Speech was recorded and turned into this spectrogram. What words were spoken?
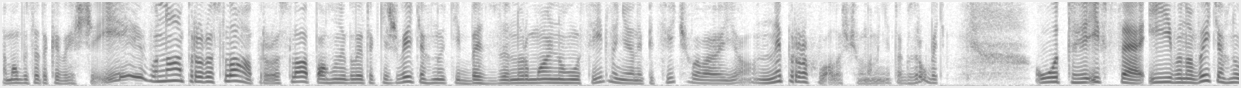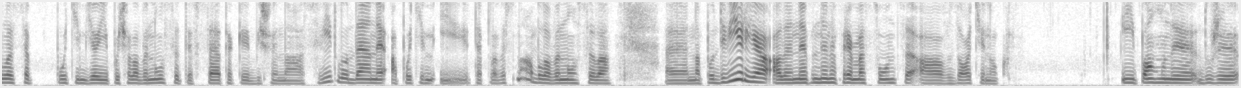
А мабуть, це таке вище. І вона проросла, проросла, пагони були такі ж витягнуті, без нормального освітлення, я не підсвічувала. Я не прорахувала, що вона мені так зробить. От і все. І вона витягнулася. Потім я її почала виносити все-таки більше на світло денне, а потім і тепла весна була, виносила е, на подвір'я, але не, не на пряме сонце, а в затінок. І пагони дуже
